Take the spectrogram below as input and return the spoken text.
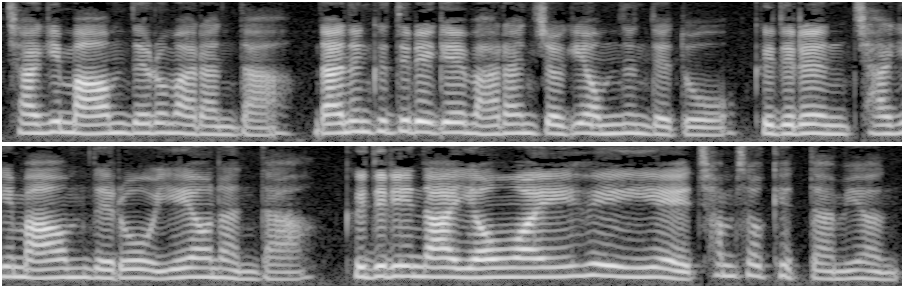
자기 마음대로 말한다. 나는 그들에게 말한 적이 없는데도 그들은 자기 마음대로 예언한다. 그들이 나 여호와의 회의에 참석했다면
